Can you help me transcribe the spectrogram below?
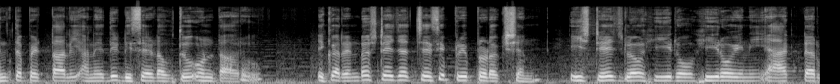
ఎంత పెట్టాలి అనేది డిసైడ్ అవుతూ ఉంటారు. ఇక రెండో స్టేజ్ వచ్చేసి ప్రీ ప్రొడక్షన్ ఈ స్టేజ్లో hero heroine actor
